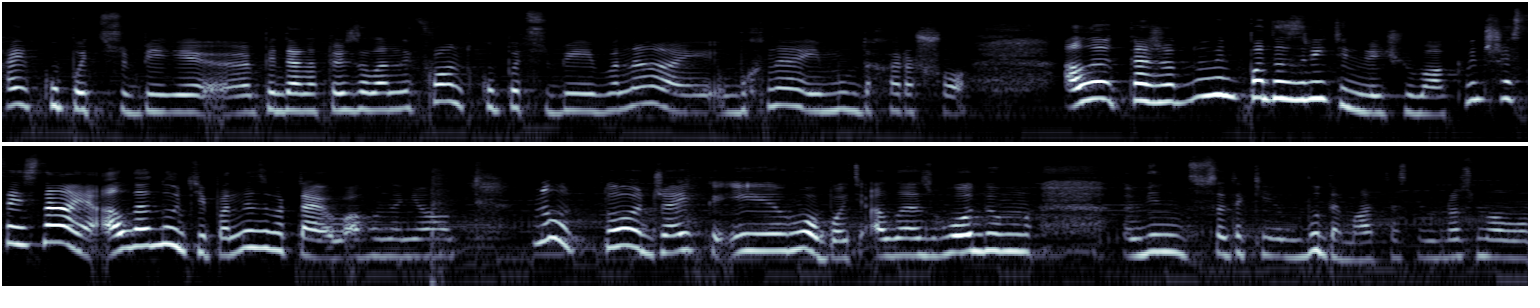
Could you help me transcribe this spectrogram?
хай купить собі, е, піде на той зелений фронт, купить собі вина, бухне, йому буде хорошо. Але каже, ну він подозрительний чувак, він щось не знає, але ну, типа, не звертай увагу на нього. Ну, то Джейк і робить, але згодом він все-таки буде мати з ним розмову.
